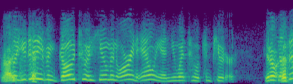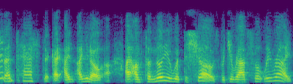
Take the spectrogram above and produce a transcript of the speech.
Right. So you didn't even go to a human or an alien, you went to a computer. You know, Now that's this- fantastic. I, I, you know, I, I'm familiar with the shows, but you're absolutely right.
